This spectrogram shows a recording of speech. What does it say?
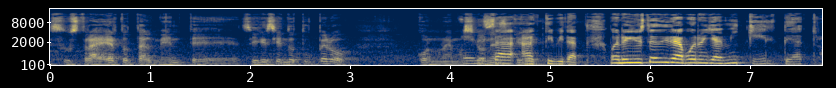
sustraer totalmente. Sigues siendo tú, pero con En emociones esa que- actividad. Bueno, y usted dirá, bueno, ¿y a mí qué el teatro?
